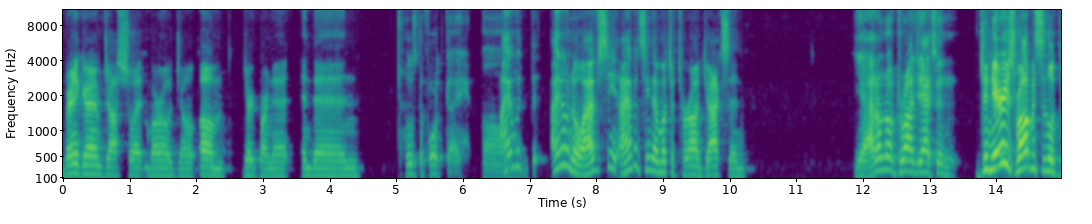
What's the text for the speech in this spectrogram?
Brandon Graham, Josh Sweat, Morrow, John, um, Derek Barnett, and then who's the fourth guy? Um, I would, I don't know. I've seen, I haven't seen that much of Tarron Jackson. Yeah, I don't know if Tarron Jackson. Janarius Robinson looked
